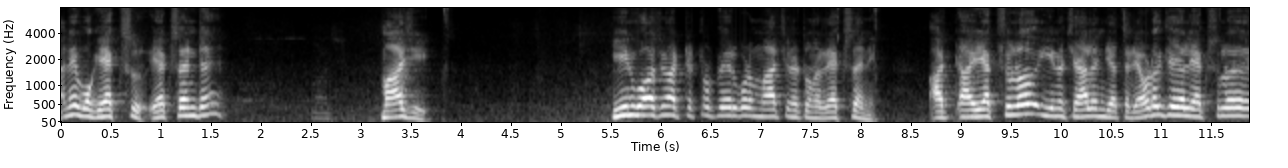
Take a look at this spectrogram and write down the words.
అని ఒక ఎక్స్ ఎక్స్ అంటే మాజీ. ఈయన కోసం ఆ ట్విట్టర్ పేరు కూడా మార్చినట్టున్నారు ఎక్స్ అని. ఆ- ఎక్స్లో ఈయన ఛాలెంజ్ చేస్తాడు. ఎవడికి చేయాలి ఎక్స్లో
